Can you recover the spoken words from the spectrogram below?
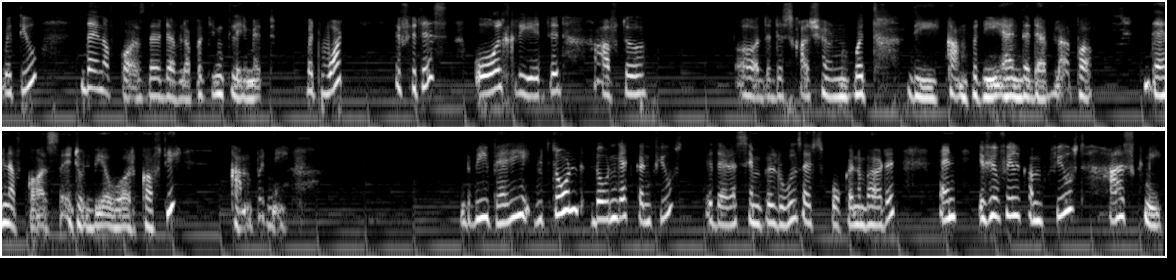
with you, then of course the developer can claim it. But what if it is all created after uh, the discussion with the company and the developer then of course it will be a work of the company. Be very don't don't get confused. There are simple rules i've spoken about it. And if you feel confused ask me.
